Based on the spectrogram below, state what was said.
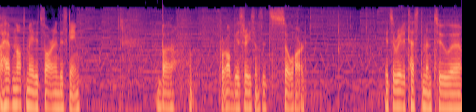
I have not made it far in this game. But for obvious reasons, it's so hard. It's a really testament to uh,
